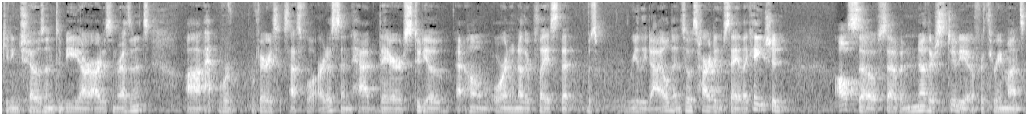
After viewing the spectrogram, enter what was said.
getting chosen to be our artist in residence uh, were were very successful artists and had their studio at home or in another place that was really dialed, and so it's hard to say like, hey, you should also set up another studio for three months.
